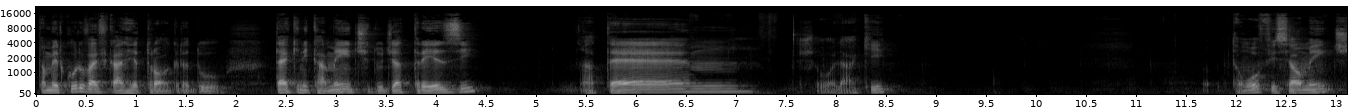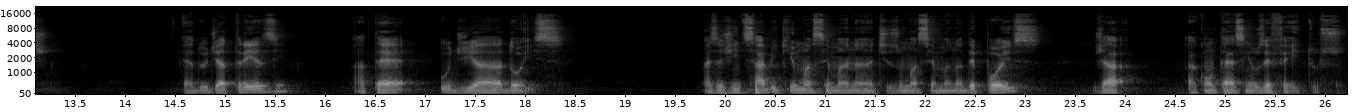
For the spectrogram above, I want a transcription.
Então Mercúrio vai ficar retrógrado tecnicamente do dia 13 até. Hum, deixa eu olhar aqui. Então, oficialmente, é do dia 13 até o dia 2. mas a gente sabe que uma semana antes, uma semana depois, já acontecem os efeitos.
